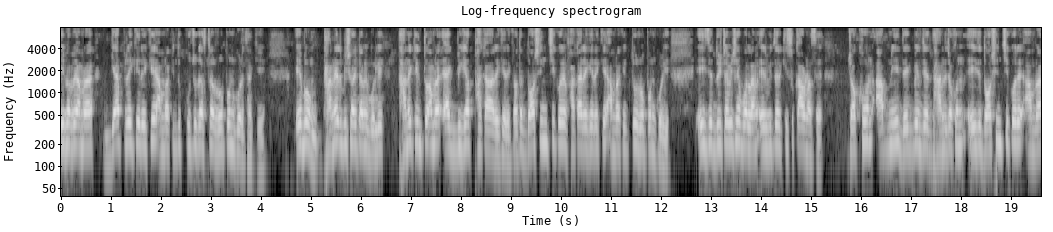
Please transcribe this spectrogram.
এইভাবে আমরা গ্যাপ রেখে রেখে আমরা কিন্তু কচু গাছটা রোপণ করে থাকি। এবং ধানের বিষয়টা আমি বলি, ধানে কিন্তু আমরা এক বিঘাত ফাঁকা রেখে রেখে, অর্থাৎ দশ ইঞ্চি করে ফাঁকা রেখে রেখে আমরা কিন্তু রোপণ করি। এই যে দুইটা বিষয় বললাম, এর ভিতরে কিছু কারণ আছে। যখন আপনি দেখবেন যে ধানে যখন এই যে দশ ইঞ্চি করে আমরা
